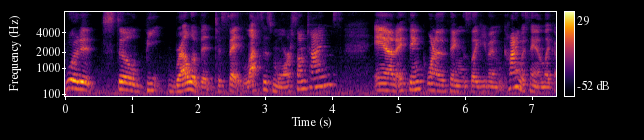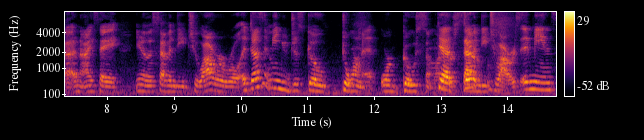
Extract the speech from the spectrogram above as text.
would it still be relevant to say less is more sometimes? And I think one of the things, like even Connie was saying, like, uh, and I say, you know, the 72 hour rule, it doesn't mean you just go dormant or go somewhere Yeah, for so- 72 hours. It means,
